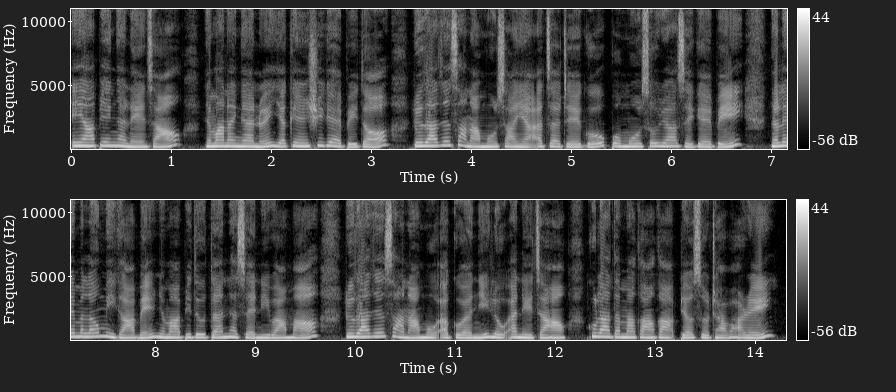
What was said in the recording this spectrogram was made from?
အင်အားပြင်းငလင်ကြောင့်မြန်မာနိုင်ငံတွင်ရခင်ရှိခဲ့ပြီးတော့လူသားချင်းစာနာမှုဆိုင်ရာအကြက်တဲကိုပုံမိုဆိုးရွားစေခဲ့ပြီးငလင်မလုံးမီကပင်မြန်မာပြည်သူတန်း20နီးပါးမှာလူသားချင်းစာနာမှုအကွက်ကြီးလိုအပ်နေကြောင်းကုလသမဂ္ဂကပြောဆိုထားပါတယ်။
